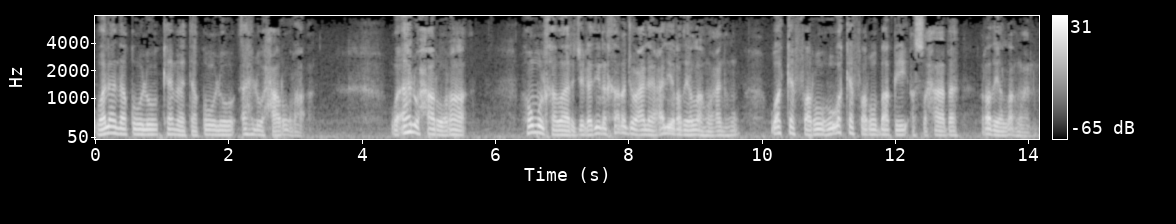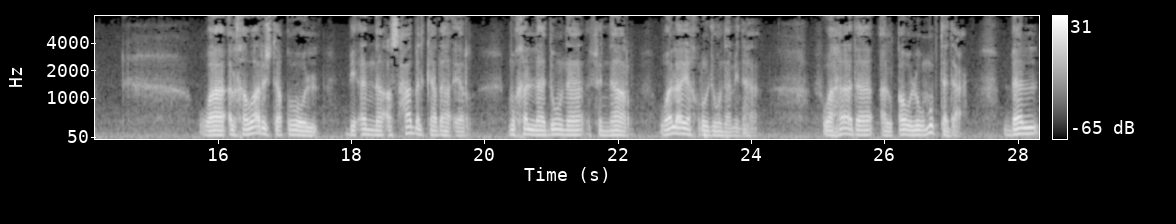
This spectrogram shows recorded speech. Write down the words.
ولا نقول كما تقول أهل حروراء وأهل حروراء هم الخوارج الذين خرجوا على علي رضي الله عنه وكفروه وكفروا باقي الصحابة رضي الله عنهم. والخوارج تقول بأن أصحاب الكبائر مخلدون في النار ولا يخرجون منها وهذا القول مبتدع بل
